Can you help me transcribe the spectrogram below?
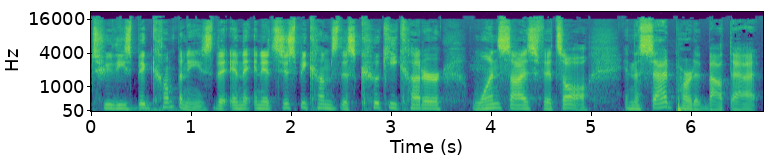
to these big companies that and, and it just becomes this cookie cutter one size fits all. And the sad part about that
